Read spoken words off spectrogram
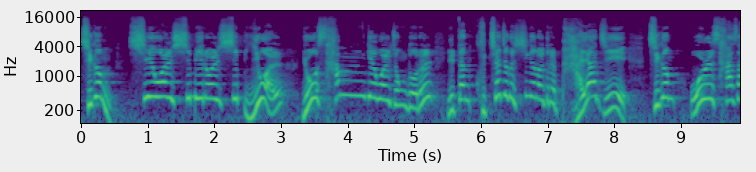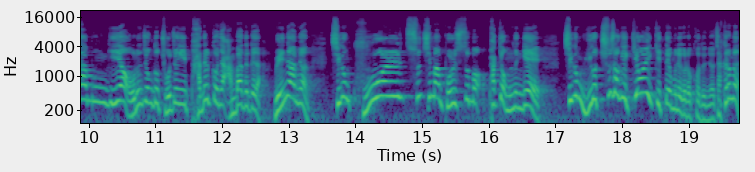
지금 10월, 11월, 12월 요 3개월 정도를 일단 구체적인 시그널들을 봐야지 지금 올 4, 4분기에 어느 정도 조정이 받을 거냐 안 받을 거냐. 왜냐하면 지금 9월 수치만 볼 수밖에 없는 게 지금 이거 추석에 끼어있기 때문에 그렇거든요. 자 그러면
